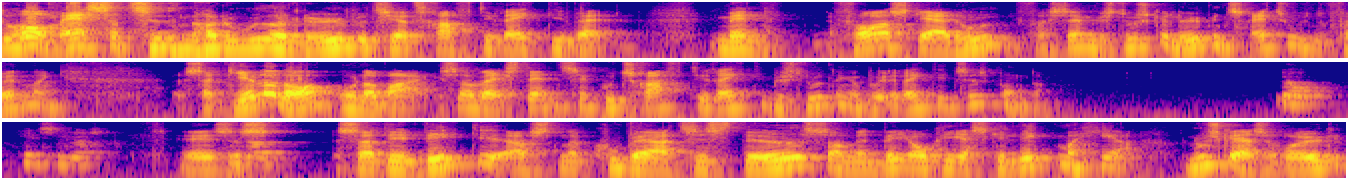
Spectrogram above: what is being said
du har jo masser af tid, når du er ude og løbe til at træffe de rigtige valg. Men for at skære det ud, for eksempel hvis du skal løbe en 3000 forandring, så gælder det om undervejs at være i stand til at kunne træffe de rigtige beslutninger på de rigtige tidspunkter. Jo, helt sikkert. Øh, så, så det er vigtigt at, sådan at kunne være til stede, så man ved, okay, jeg skal lægge mig her, nu skal jeg altså rykke,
